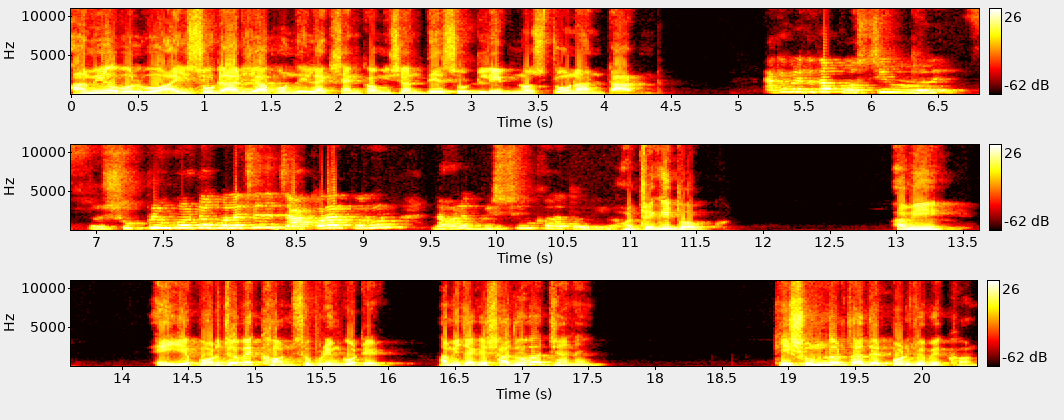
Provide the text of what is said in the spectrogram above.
আমিও বলব I should urge upon the election commission they should leave no stone unturned একেবারে দাদা পশ্চিম মানে সুপ্রিম কোর্টও বলেছে যে যা করার করুন না হলে বিশৃঙ্খলা তৈরি হবে। ঠিকই তো। আমি এই যে পর্যবেক্ষণ সুপ্রিম কোর্টের আমি তাকে সাধুবাদ জানাই। কি সুন্দর তাদের পর্যবেক্ষণ।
